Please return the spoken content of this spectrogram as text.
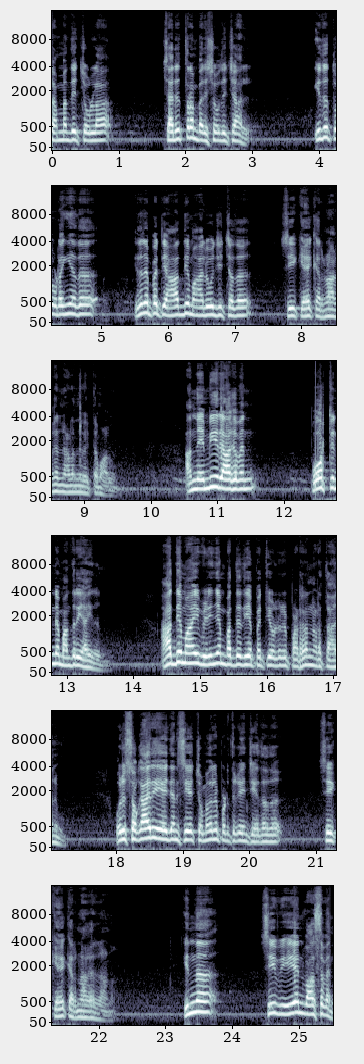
സംബന്ധിച്ചുള്ള ചരിത്രം പരിശോധിച്ചാൽ ഇത് തുടങ്ങിയത് ഇതിനെപ്പറ്റി ആദ്യം ആലോചിച്ചത് സി കെ കരുണാകരനാണെന്ന് വ്യക്തമാകും. അന്ന് എം വി രാഘവൻ പോർട്ടിന്റെ മന്ത്രിയായിരുന്നു. ആദ്യമായി വിഴിഞ്ഞം പദ്ധതിയെ പദ്ധതിയെപ്പറ്റിയുള്ളൊരു പഠനം നടത്താനും ഒരു സ്വകാര്യ ഏജൻസിയെ ചുമതലപ്പെടുത്തുകയും ചെയ്തത് ശ്രീ കെ കരുണാകരനാണ്. ഇന്ന് ശ്രീ വി എൻ വാസവൻ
